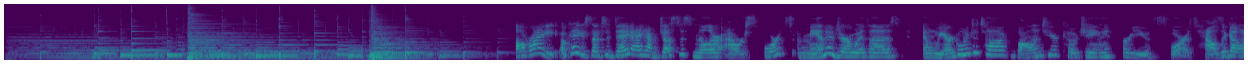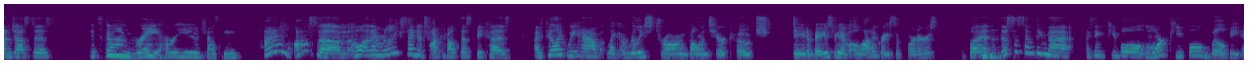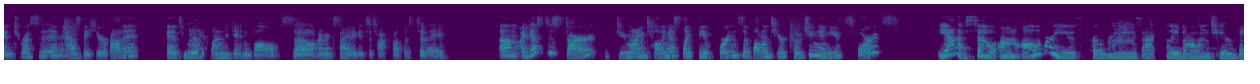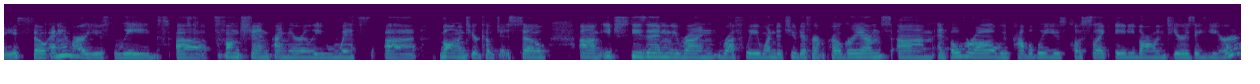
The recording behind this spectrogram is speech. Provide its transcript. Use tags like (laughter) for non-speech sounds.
All right. Okay. So today I have Justice Miller, our sports manager, with us, and we are going to talk volunteer coaching for youth sports. How's it going, Justice? It's going great. How are you, Chelsea? I'm awesome. Well, and I'm really excited to talk about this because I feel like we have like a really strong volunteer coach database. We have a lot of great supporters, but mm-hmm. this is something that I think people, more people will be interested in as they hear about it. And it's really yeah. fun to get involved. So I'm excited to get to talk about this today. Um, I guess to start, do you mind telling us like the importance of volunteer coaching in youth sports? Yeah, so um, all of our youth programming is actually volunteer based. So any of our youth leagues uh, function primarily with uh, volunteer coaches. So um, each season we run roughly one to two different programs. Um, and overall, we probably use close to like 80 volunteers a year.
